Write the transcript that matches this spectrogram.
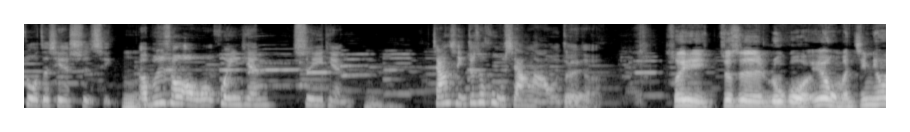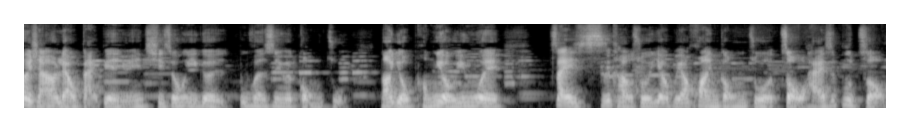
做这些事情，嗯而不是说哦，我混一天吃一天，嗯。将心就是互相啦，我觉得，所以就是，如果因为我们今天会想要聊改变的原因，其中一个部分是因为工作，然后有朋友因为在思考说要不要换工作，走还是不走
